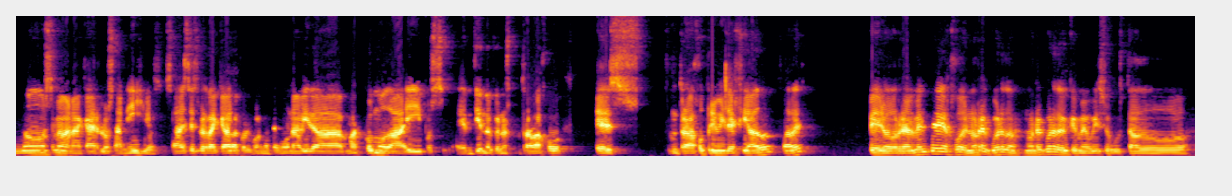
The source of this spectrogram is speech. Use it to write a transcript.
no se me van a caer los anillos, ¿sabes? Es verdad que ahora, pues bueno, tengo una vida más cómoda y pues entiendo que nuestro trabajo es un trabajo privilegiado, ¿sabes? Pero realmente, joder, no recuerdo, no recuerdo que me hubiese gustado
